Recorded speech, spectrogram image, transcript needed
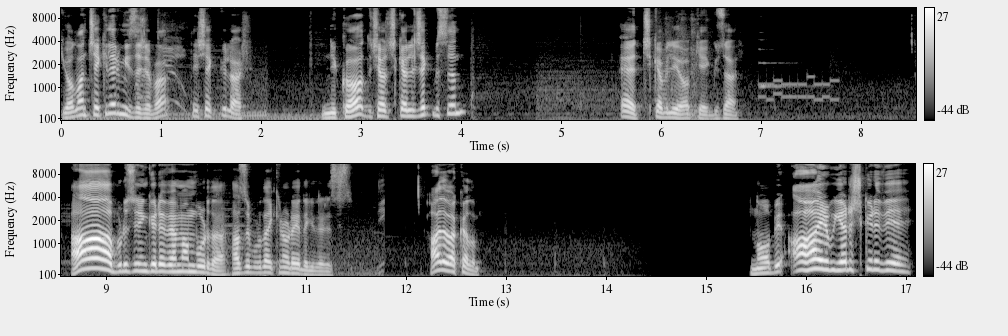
Yoldan çekilir miyiz acaba? Teşekkürler. Niko dışarı çıkabilecek misin? Evet çıkabiliyor. Okey güzel. Aa Bruce'nin görevi hemen burada. Hazır buradayken oraya da gideriz. Hadi bakalım. No bir... Aa hayır bu yarış görevi.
